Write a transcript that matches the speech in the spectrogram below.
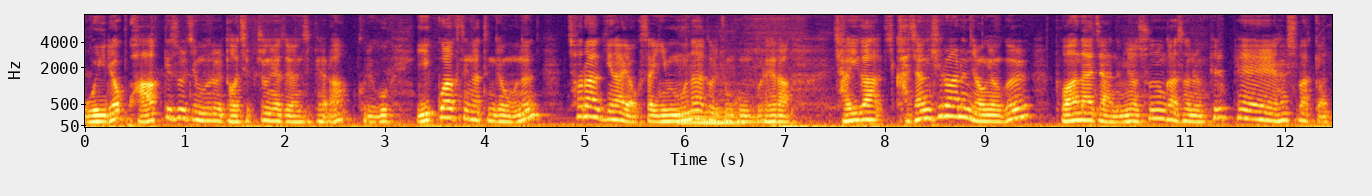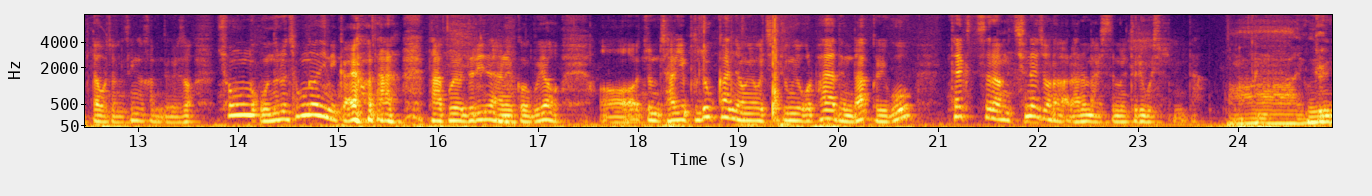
오히려 과학기술 지문을 더 집중해서 연습해라. 그리고 이과 학생 같은 경우는 철학이나 역사, 인문학을 좀 공부를 해라. 자기가 가장 싫어하는 영역을 보완하지 않으면 수능 가서는 필패할 수밖에 없다고 저는 생각합니다. 그래서 총 오늘은 총론이니까요. 다, 다 보여드리진 않을 거고요. 어, 좀 자기 부족한 영역을 집중적으로 파야 된다. 그리고 텍스트랑 친해져라라는 말씀을 드리고 싶습니다. 아, 이거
